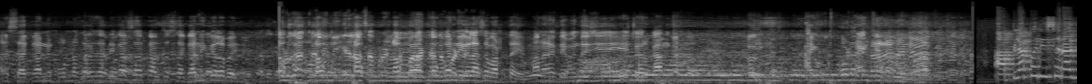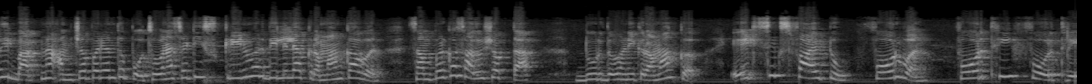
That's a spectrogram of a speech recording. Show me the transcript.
आणि सरकारने पूर्ण करायचा अधिकार सरकारचा सरकारने केलं पाहिजे. लवकर निघेल असं वाटतंय. माननीय देवेंद्रजी याच्यावर काम करतात. आपल्या परिसरातील बातम्या आमच्यापर्यंत पोहोचवण्यासाठी स्क्रीनवर दिलेल्या क्रमांकावर संपर्क साधू शकता. दूरध्वनी क्रमांक eight six five two four one four three four three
